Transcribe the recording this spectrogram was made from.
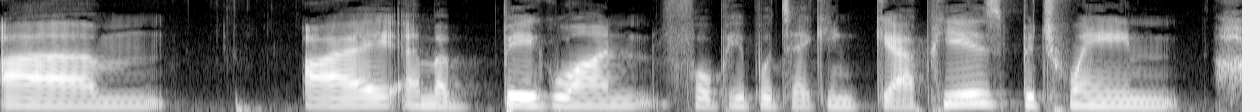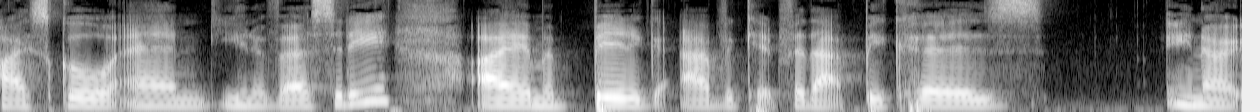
Um, I am a big one for people taking gap years between high school and university. I am a big advocate for that because, you know,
